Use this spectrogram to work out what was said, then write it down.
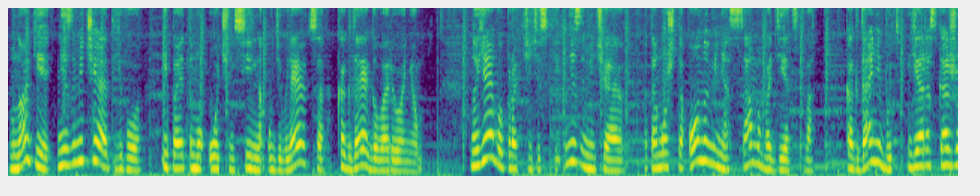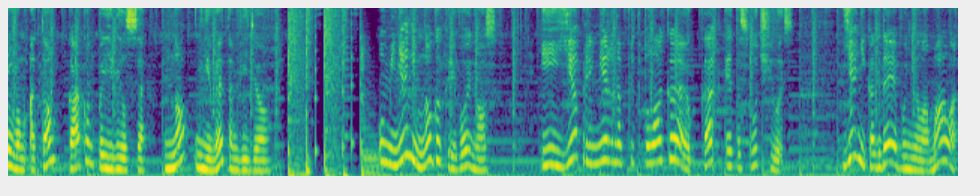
Многие не замечают его и поэтому очень сильно удивляются, когда я говорю о нем. Но я его практически не замечаю, потому что он у меня с самого детства. Когда-нибудь я расскажу вам о том, как он появился, но не в этом видео. У меня немного кривой нос. И я примерно предполагаю, как это случилось. Я никогда его не ломала,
